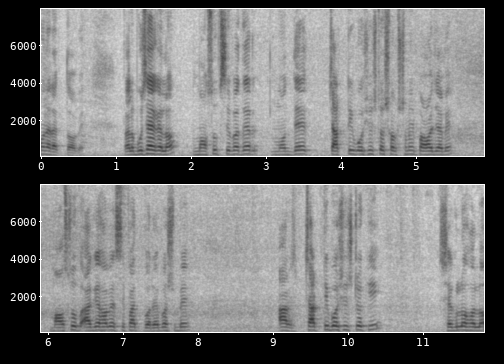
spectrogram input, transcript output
মনে রাখতে হবে। তাহলে বোঝা গেল মৌসুফ সিফাতের মধ্যে চারটি বৈশিষ্ট্য সবসময় পাওয়া যাবে। মৌসুফ আগে হবে সিফাত, পরে বসবে। আর চারটি বৈশিষ্ট্য কি? সেগুলো হলো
